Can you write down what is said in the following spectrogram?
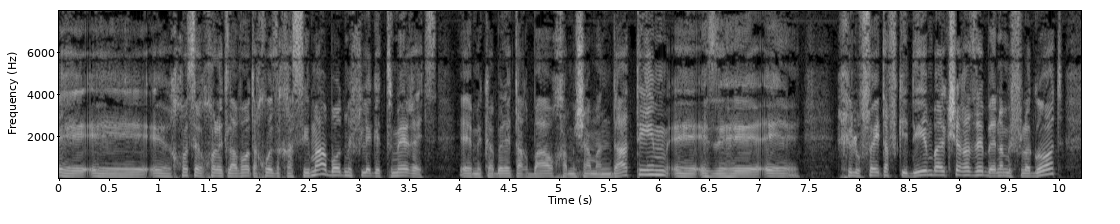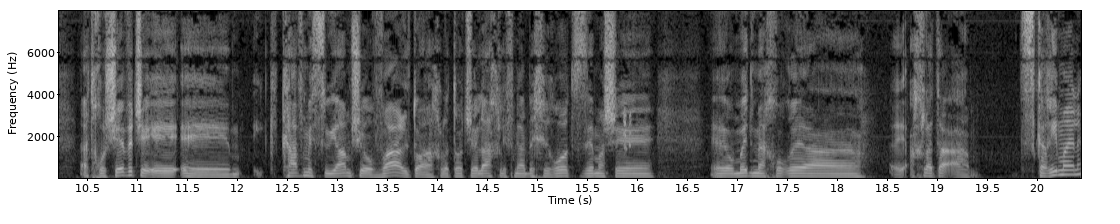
אה, אה, אה, חוסר יכולת לעבור את אחוז החסימה, בעוד מפלגת מרץ אה, מקבלת ארבעה או חמישה מנדטים, אה, איזה... אה, חילופי תפקידים בהקשר הזה בין המפלגות? את חושבת שקו אה, אה, מסוים שהובלת או ההחלטות שלך לפני הבחירות זה מה שעומד מאחורי ההחלטה, הסקרים האלה?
